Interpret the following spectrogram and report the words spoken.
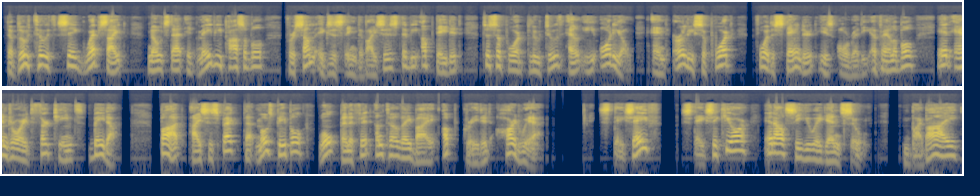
The Bluetooth SIG website notes that it may be possible for some existing devices to be updated to support Bluetooth LE audio, and early support for the standard is already available in Android 13's beta. But I suspect that most people won't benefit until they buy upgraded hardware. Stay safe, stay secure, and I'll see you again soon. Bye bye.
